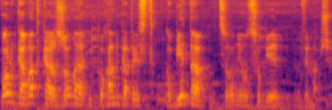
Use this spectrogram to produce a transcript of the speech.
Polka, matka, żona i kochanka to jest kobieta, co on ją sobie wymarzył.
